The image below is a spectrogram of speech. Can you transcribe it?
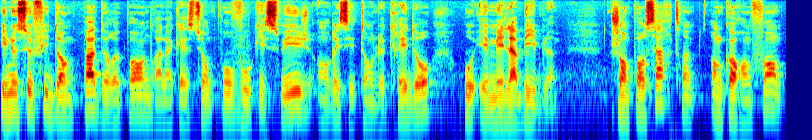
Il ne suffit donc pas de répondre à la question « Pour vous, qui suis-je » en récitant le credo ou aimer la Bible. Jean-Paul Sartre, encore enfant,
